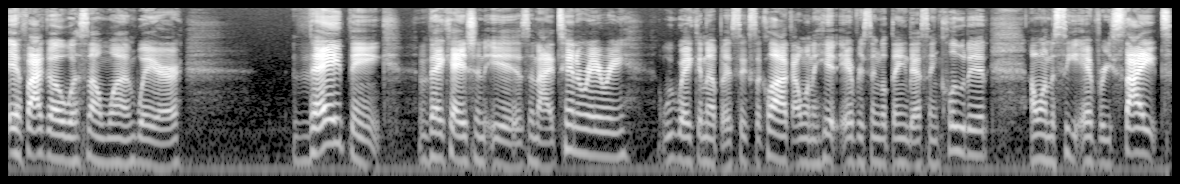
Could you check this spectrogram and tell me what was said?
if I go with someone where they think vacation is an itinerary, we're waking up at six o'clock. I want to hit every single thing that's included. I want to see every site.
